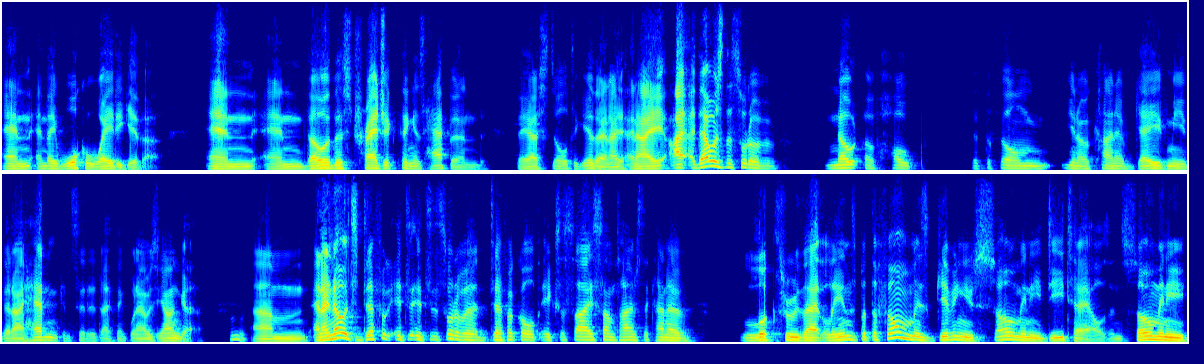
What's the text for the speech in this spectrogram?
and and they walk away together, and and though this tragic thing has happened, they are still together. And I and I, I that was the sort of note of hope that the film, you know, kind of gave me that I hadn't considered, I think, when I was younger. Hmm. Um, and I know it's difficult. It's it's a sort of a difficult exercise sometimes to kind of look through that lens, but the film is giving you so many details and so many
